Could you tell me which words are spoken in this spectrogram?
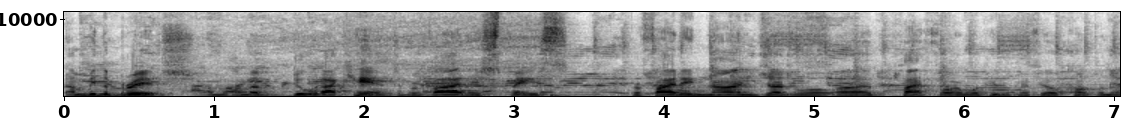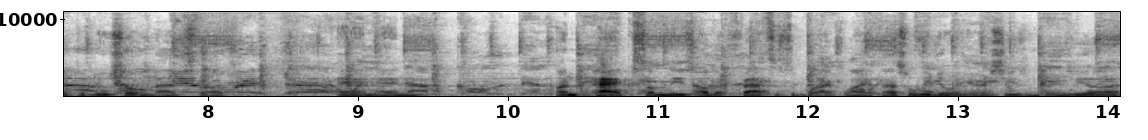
I'm gonna be the bridge. I'm, I'm, gonna do what I can to provide a space, provide a non-judgeable uh, platform where people can feel comfortable enough to do some of that stuff, and and unpack some of these other facets of Black life. That's what we're doing here in season three. We are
